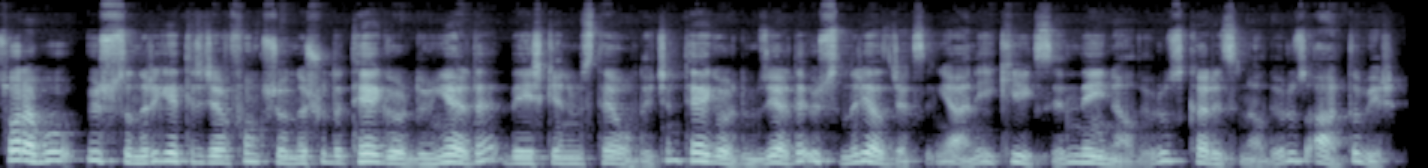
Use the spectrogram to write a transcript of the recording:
Sonra bu üst sınırı getireceğim fonksiyonda şurada t gördüğün yerde değişkenimiz t olduğu için t gördüğümüz yerde üst sınır yazacaksın. Yani 2x'in neyini alıyoruz? Karesini alıyoruz artı 1.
